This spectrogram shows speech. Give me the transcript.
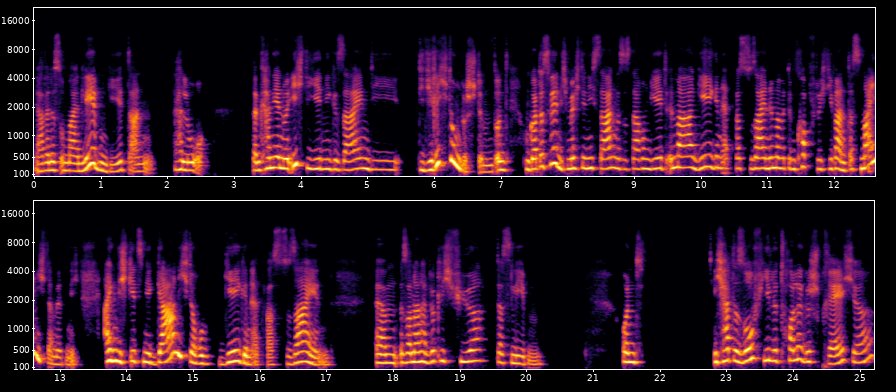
Ja, wenn es um mein Leben geht, dann, hallo, dann kann ja nur ich diejenige sein, die die die Richtung bestimmt. Und um Gottes Willen, ich möchte nicht sagen, dass es darum geht, immer gegen etwas zu sein, immer mit dem Kopf durch die Wand. Das meine ich damit nicht. Eigentlich geht es mir gar nicht darum, gegen etwas zu sein, ähm, sondern halt wirklich für das Leben. Und ich hatte so viele tolle Gespräche,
